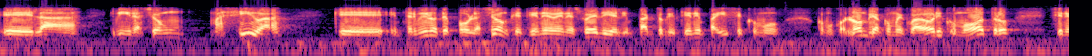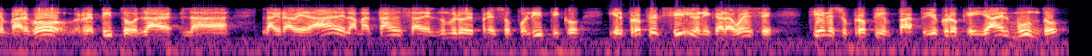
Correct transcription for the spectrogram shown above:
eh, la inmigración masiva que en términos de población que tiene Venezuela y el impacto que tiene países como, como Colombia, como Ecuador y como otros, sin embargo, repito, la, la, la gravedad de la matanza del número de presos políticos y el propio exilio nicaragüense tiene su propio impacto. Yo creo que ya el mundo,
